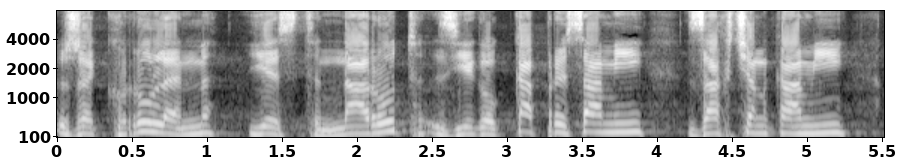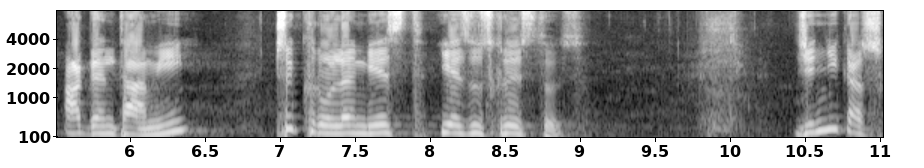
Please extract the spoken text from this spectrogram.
że królem jest naród z jego kaprysami, zachciankami, agentami, czy królem jest Jezus Chrystus? Dziennikarz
